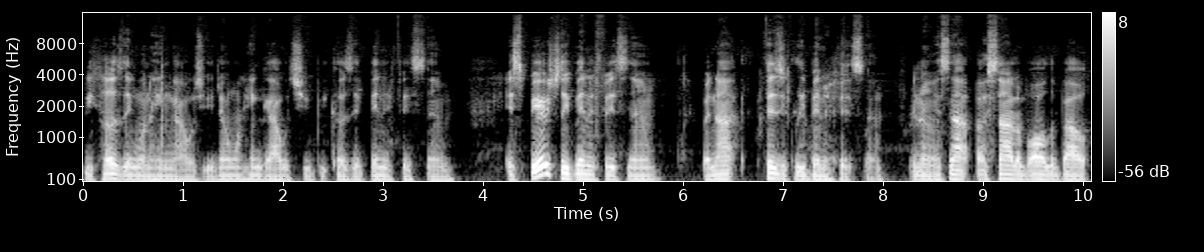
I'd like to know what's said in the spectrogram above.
because they want to hang out with you. They don't want to hang out with you because it benefits them. It spiritually benefits them, but not physically benefits them. You know, it's not it's not all about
